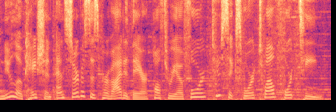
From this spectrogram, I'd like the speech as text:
new location and services provided there, call 304 264 1214.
